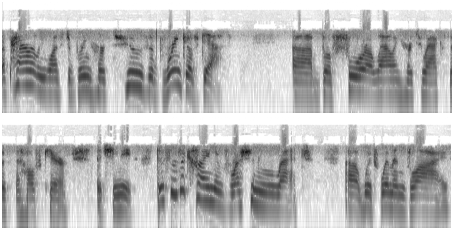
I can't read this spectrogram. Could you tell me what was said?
apparently wants to bring her to the brink of death uh, before allowing her to access the health care that she needs. This is a kind of Russian roulette uh, with women's lives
